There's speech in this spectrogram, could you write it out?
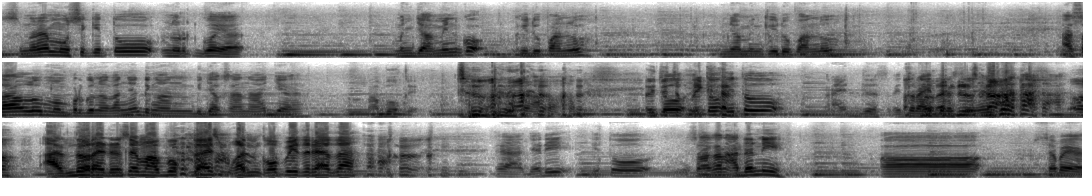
sebenarnya musik itu menurut gue ya menjamin kok kehidupan lo, menjamin kehidupan lo. Asal lo mempergunakannya dengan bijaksana aja. Mabok ya? itu itu cuplikan. itu riders, itu riders. oh, Ando rider saya mabok guys, bukan kopi ternyata. ya jadi gitu misalkan ada nih eh siapa ya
